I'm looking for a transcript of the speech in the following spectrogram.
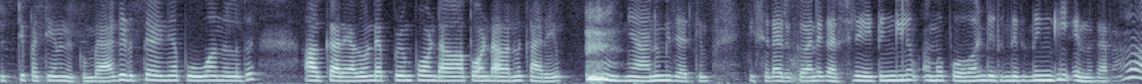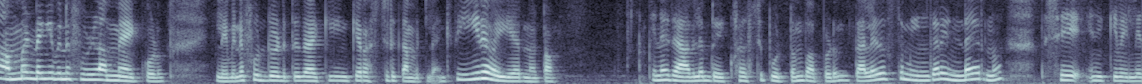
ചുറ്റിപ്പറ്റി തന്നെ നിൽക്കും. ബാഗ് എടുത്തു കഴിഞ്ഞാൽ പോവുക എന്നുള്ളത് ആൾക്കറിയാം അതുകൊണ്ട് എപ്പോഴും പോണ്ട പോണ്ട പറഞ്ഞ് കരയും. ഞാനും വിചാരിക്കും ഈശ്വര അരുക്കുവാന്റെ കരച്ചിൽ കേട്ടെങ്കിലും അമ്മ പോവാണ്ടിരുന്നിരുന്നെങ്കിൽ എന്ന് കാരണം അമ്മ ഉണ്ടെങ്കിൽ പിന്നെ ഫുൾ അമ്മ ആയിക്കോളും. അല്ലെ പിന്നെ ഫുഡ് എടുത്ത് ഇതാക്കി എനിക്ക് റെസ്റ്റ് എടുക്കാൻ പറ്റില്ല. എനിക്ക് തീരെ വയ്യായിരുന്നു കേട്ടോ. പിന്നെ രാവിലെ ബ്രേക്ക്ഫാസ്റ്റ് പുട്ടും പപ്പടും. തലേ ദിവസത്തെ മീൻകറി ഉണ്ടായിരുന്നു. പക്ഷേ എനിക്ക് വലിയ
